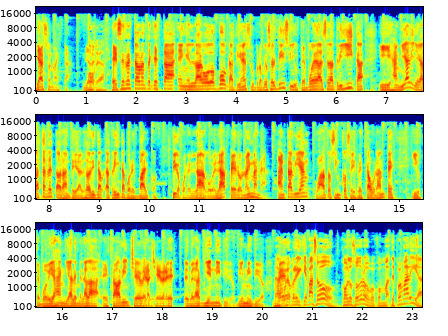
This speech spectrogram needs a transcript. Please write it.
ya eso no está. Ya- Ok. Ese restaurante que está en el lago Dos Bocas tiene su propio servicio y usted puede darse la trillita y janguear y llegar hasta el restaurante y darse la, trillita- la trillita por el barco. Digo, por el lago, ¿verdad? Pero no hay más nada. Antes habían cuatro, cinco, seis restaurantes y usted podía janguear, ¿verdad? La- estaba bien chévere. Era chévere. Eh, eh, ¿Verdad? Bien nítido, bien nítido. Acuerdo, pero ¿y qué pasó con los otros? Con Ma- después María.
